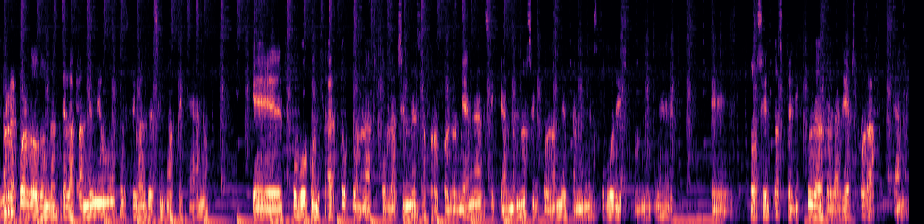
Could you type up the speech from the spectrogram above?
no recuerdo, durante la pandemia hubo un festival de cine africano que tuvo contacto con las poblaciones afrocolombianas y que al menos en Colombia también estuvo disponible 200 eh, películas de la diáspora africana.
